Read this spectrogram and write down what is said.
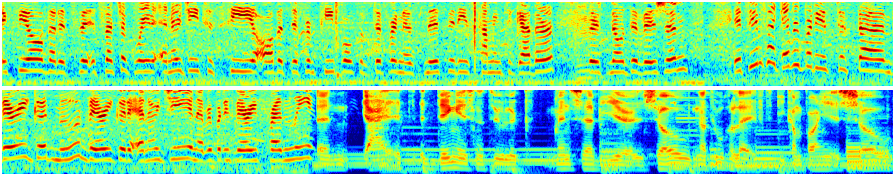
I feel that it's it's such a great energy to see all the different peoples of different ethnicities coming together. Mm. There's no division. It seems like everybody's just a very good mood, very good energy and everybody's very friendly. En ja, het, het ding is natuurlijk Mensen hebben hier zo naartoe geleefd. Die campagne is zo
